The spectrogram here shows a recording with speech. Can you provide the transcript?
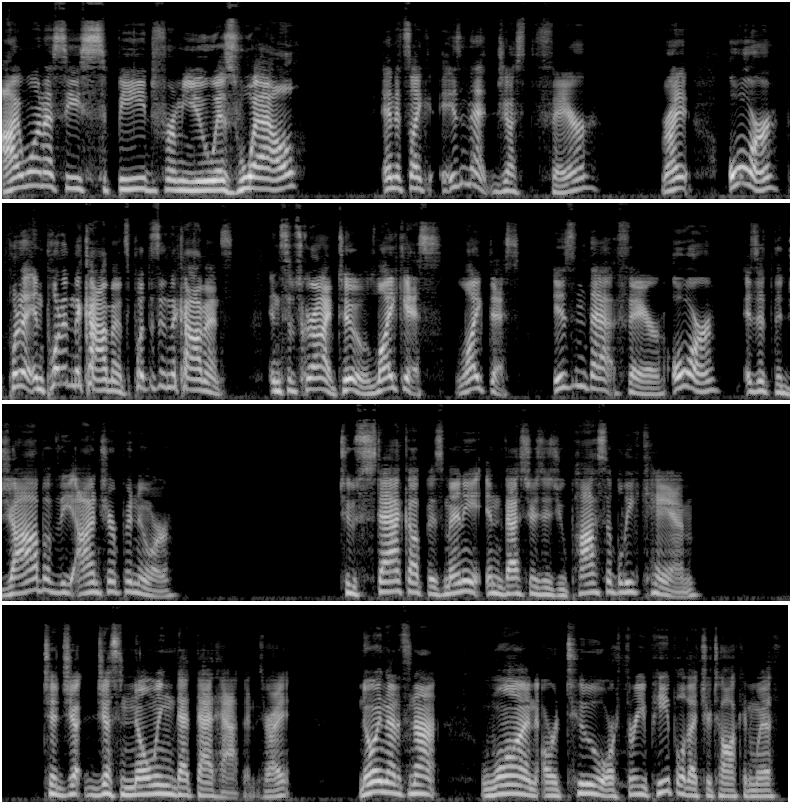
I want to see speed from you as well. And it's like, isn't that just fair? Right? Or put it and put it in the comments. Put this in the comments and subscribe too. Like us. Like this. Isn't that fair? Or is it the job of the entrepreneur to stack up as many investors as you possibly can to ju- just knowing that that happens, right? Knowing that it's not one or two or three people that you're talking with,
